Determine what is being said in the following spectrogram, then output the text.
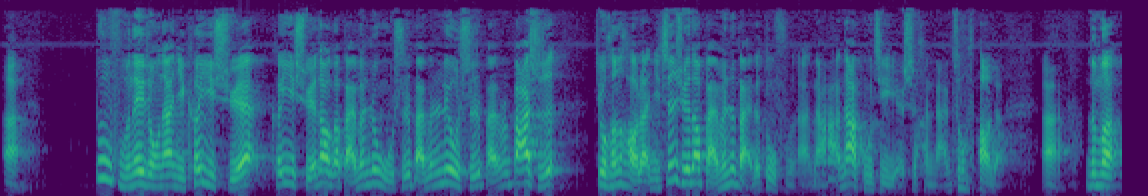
啊。杜甫那种呢，你可以学，可以学到个百分之五十、百分之六十、百分之八十就很好了。你真学到百分之百的杜甫呢，那那估计也是很难做到的啊。那么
